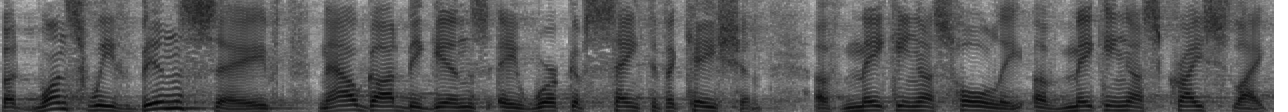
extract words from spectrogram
But once we've been saved, now God begins a work of sanctification, of making us holy, of making us Christ like.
